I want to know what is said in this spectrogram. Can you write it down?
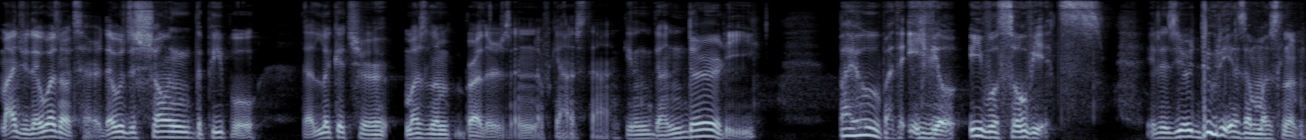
mind you, there was no terror. They was just showing the people that look at your Muslim brothers in Afghanistan getting done dirty. By who? By the evil, evil Soviets. It is your duty as a Muslim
